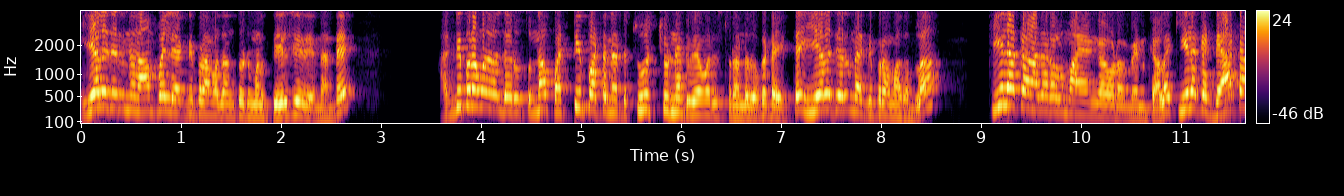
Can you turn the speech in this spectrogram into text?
ఇవాళ జరిగిన నాంపల్లి అగ్ని ప్రమాదంతో మనకు తెలిసేది ఏంటంటే అగ్ని ప్రమాదాలు జరుగుతున్నా పట్టి పట్టనట్టు చూసి చూడనట్టు వ్యవహరిస్తున్నది ఒకటైతే ఇవాళ జరిగిన అగ్ని ప్రమాదంలో కీలక ఆధారాలు మాయం కావడం వెనకాల కీలక డేటా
